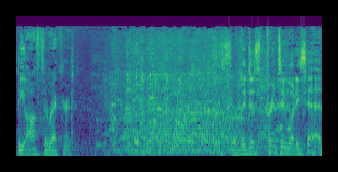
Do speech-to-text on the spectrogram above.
be off the record. So they just printed what he said.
